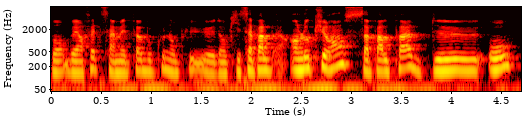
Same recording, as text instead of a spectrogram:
Bon, ben en fait, ça m'aide pas beaucoup non plus. Euh, Donc, ça parle, en l'occurrence, ça parle pas de eau.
